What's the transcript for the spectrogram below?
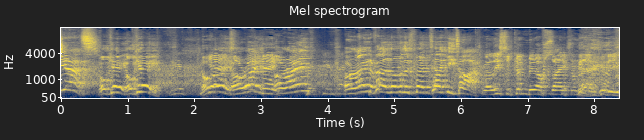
Yes! Okay, okay. All right, Yes! all right, Okay. all right. All right, I've had enough of this Benteke talk. Well, at least he couldn't be offside from there, could he?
